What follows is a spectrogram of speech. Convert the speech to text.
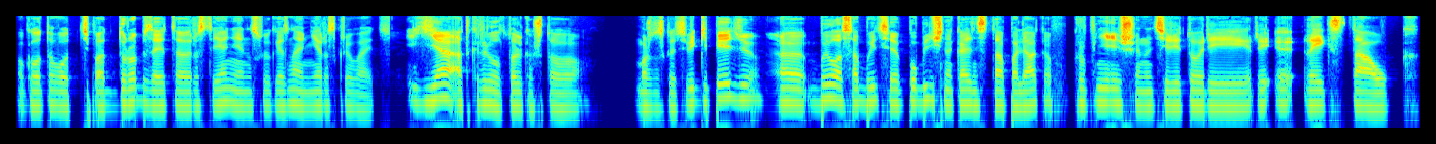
около того. Типа дробь за это расстояние, насколько я знаю, не раскрывается. Я открыл только что, можно сказать, Википедию. Э, было событие, публичная казнь 100 поляков, крупнейшая на территории э, Рейхстаук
